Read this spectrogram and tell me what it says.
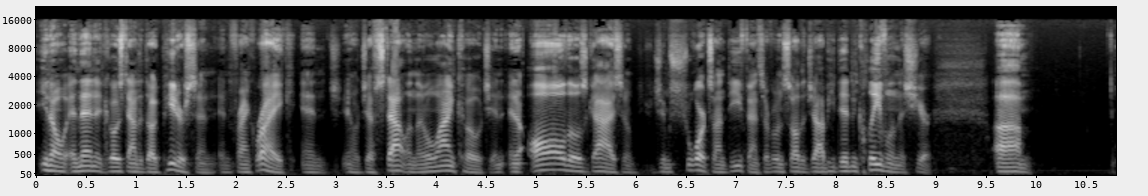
you know, and then it goes down to Doug Pederson and Frank Reich and you know Jeff Stoutland, the line coach, and, and all those guys. You know, Jim Schwartz on defense. Everyone saw the job he did in Cleveland this year. Um,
